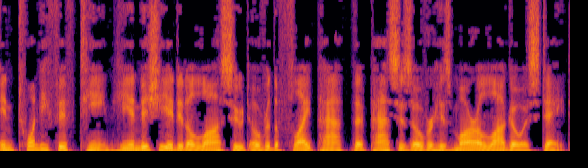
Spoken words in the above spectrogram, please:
In 2015 he initiated a lawsuit over the flight path that passes over his Mar-a-Lago estate.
